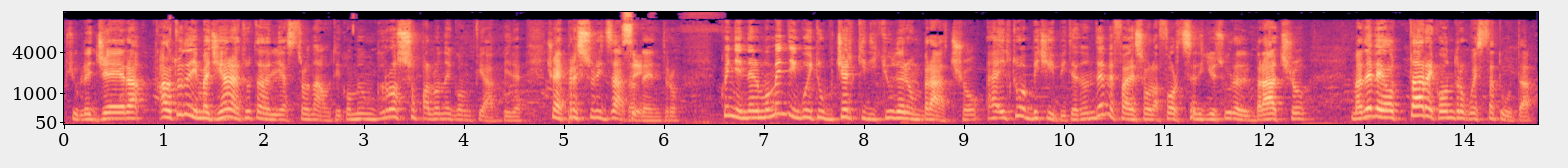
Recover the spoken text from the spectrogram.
più leggera. Allora tu devi immaginare la tuta degli astronauti come un grosso pallone gonfiabile, cioè pressurizzata Sì. dentro. Quindi nel momento in cui tu cerchi di chiudere un braccio, eh, il tuo bicipite non deve fare solo la forza di chiusura del braccio, ma deve lottare contro questa tuta.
